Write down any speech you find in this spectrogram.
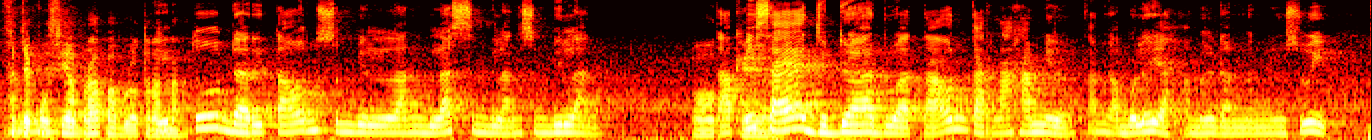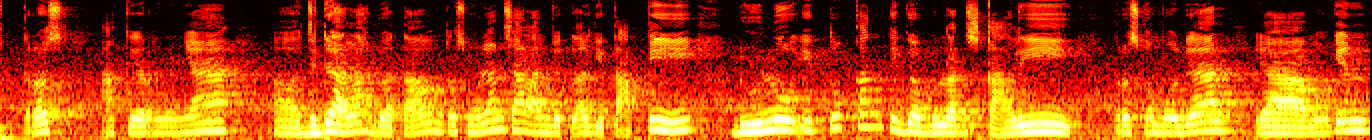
sejak usia berapa Bu Dokter Ana Itu dari tahun 1999. oke Tapi saya jeda 2 tahun karena hamil. Kan nggak boleh ya hamil dan menyusui. Terus akhirnya eh, jeda lah 2 tahun terus kemudian saya lanjut lagi. Tapi dulu itu kan tiga bulan sekali. Terus kemudian ya mungkin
